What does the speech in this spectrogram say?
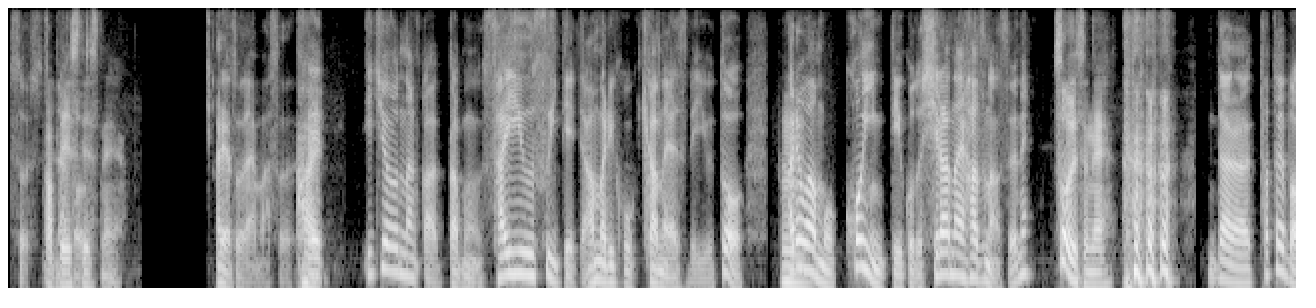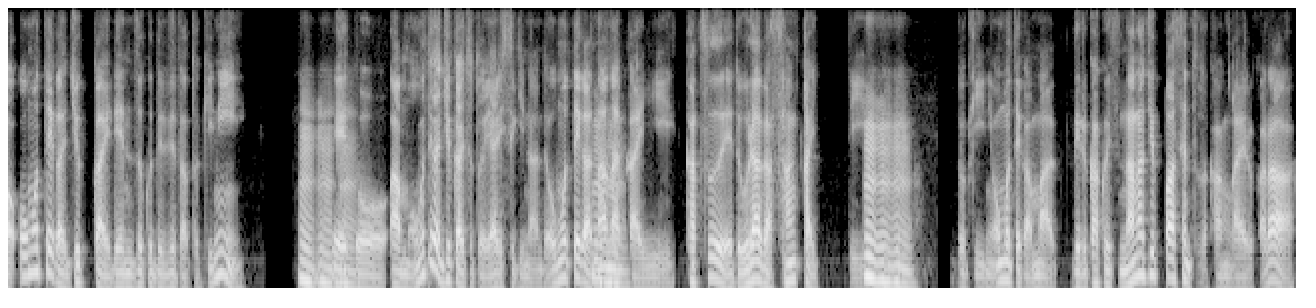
そうですね。がベースですね。ありがとうございます。はいで一応なんか多分最優推定ってあんまりこう聞かないやつで言うと、うんあれはもうコインっていうこと知らないはずなんですよね。そうですね。だから例えば表が10回連続で出た時に、うんうんうん。えっ、と、あ、もう表が10回ちょっとやりすぎなんで、表がうんうん。7回、かつ、えっ、と、裏が3回っていううんうんうん。時に、表がまあ出る確率70%と考えるから、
